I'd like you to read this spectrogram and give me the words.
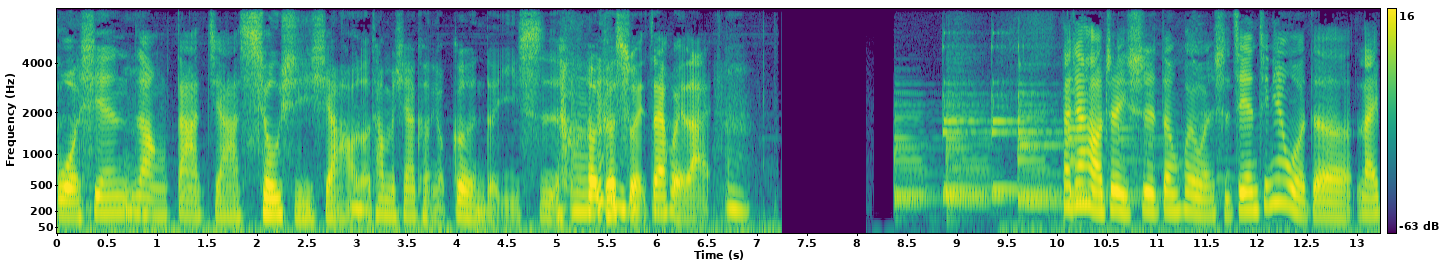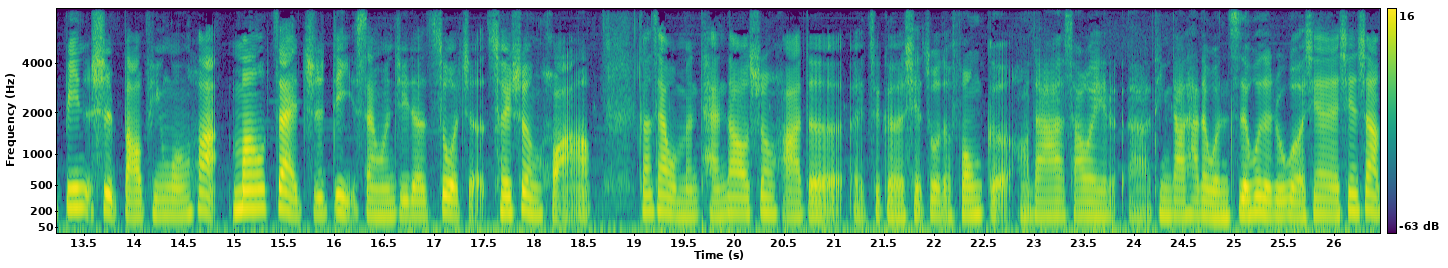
我先让大家休息一下好了，他们现在可能有个人的仪式，喝个水再回来。嗯。大家好，这里是邓慧文时间。今天我的来宾是宝瓶文化《猫在之地》散文集的作者崔顺华啊。刚才我们谈到顺华的呃这个写作的风格啊，大家稍微呃听到他的文字，或者如果现在线上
